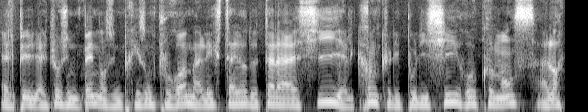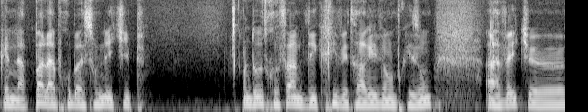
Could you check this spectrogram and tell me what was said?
Elle, elle purge une peine dans une prison pour hommes à l'extérieur de Tallahassee elle craint que les policiers recommencent alors qu'elle n'a pas l'approbation de l'équipe. D'autres femmes décrivent être arrivées en prison avec, euh,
